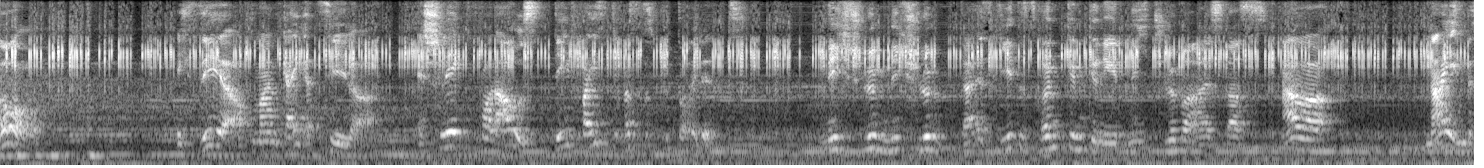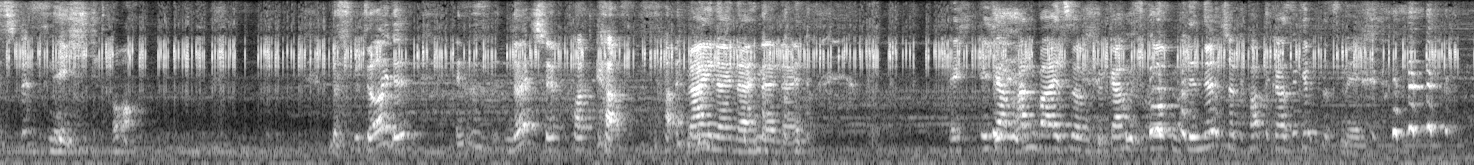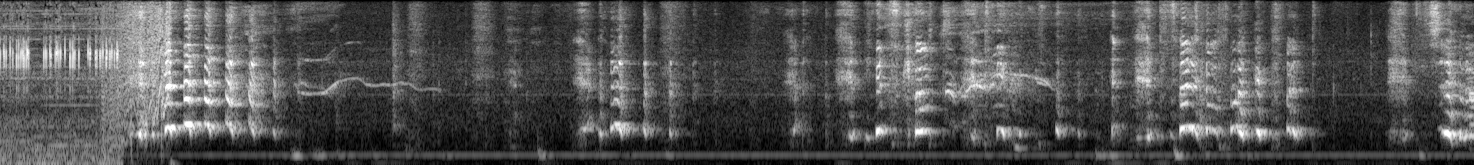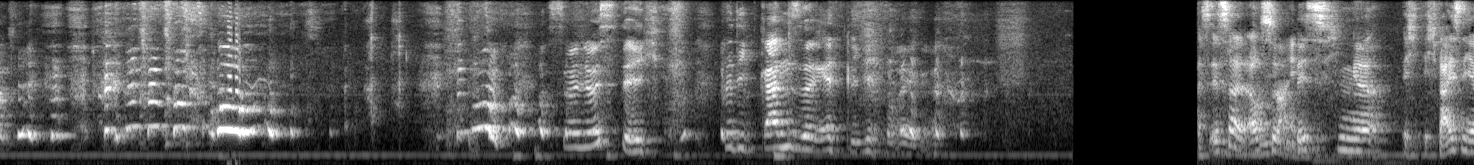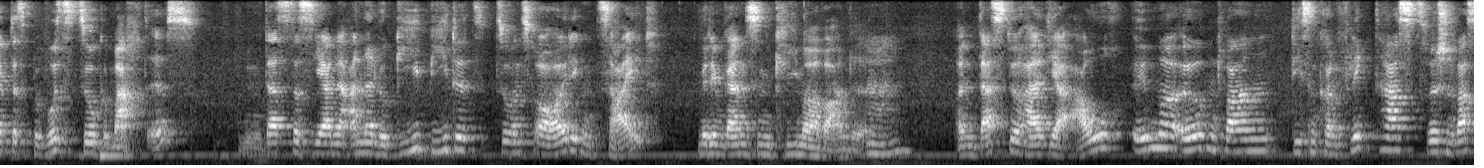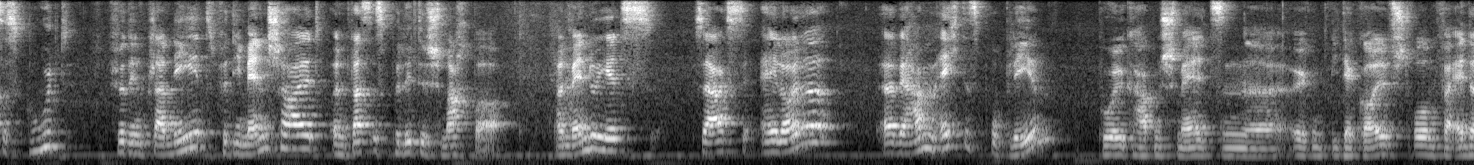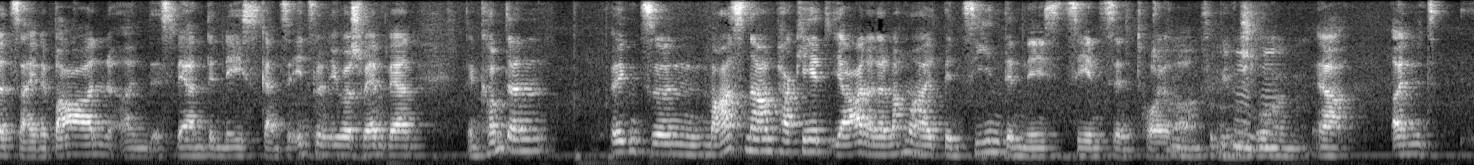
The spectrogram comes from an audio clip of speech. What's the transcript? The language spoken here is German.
Oh. Ich sehe auf meinem Geigerzähler. Es schlägt voll aus. Dave, weißt du, was das bedeutet? Nicht schlimm, nicht schlimm. Da ist jedes Röntgengerät nicht schlimmer als das. Aber nein, das stimmt nicht. Doch. Das bedeutet, es ist Nerdship Podcast. Nein, nein, nein, nein, nein. Ich, ich habe Anweisungen für ganz oben. Den Nerdship Podcast gibt es nicht. Jetzt kommt die zweite Folge von Tschernobyl. Das ist so So lustig. Für die ganze restliche Folge. Es ist halt auch so ein bisschen, äh, ich, ich weiß nicht, ob das bewusst so gemacht ist, dass das ja eine Analogie bietet zu unserer heutigen Zeit mit dem ganzen Klimawandel. Und dass du halt ja auch immer irgendwann diesen Konflikt hast zwischen was ist gut für den Planet, für die Menschheit und was ist politisch machbar. Und wenn du jetzt sagst, hey Leute, äh, wir haben ein echtes Problem, Polkappen schmelzen, äh, irgendwie der Golfstrom verändert seine Bahn und es werden demnächst ganze Inseln überschwemmt werden, dann kommt dann irgend so ein Maßnahmenpaket, ja, na, dann machen wir halt Benzin demnächst 10 Cent teurer. verbieten Strom. Ja, und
